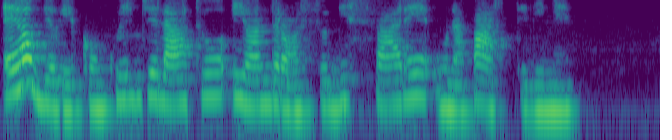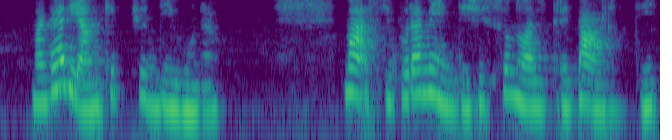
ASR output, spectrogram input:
È ovvio che con quel gelato io andrò a soddisfare una parte di me, magari anche più di una, ma sicuramente ci sono altre parti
